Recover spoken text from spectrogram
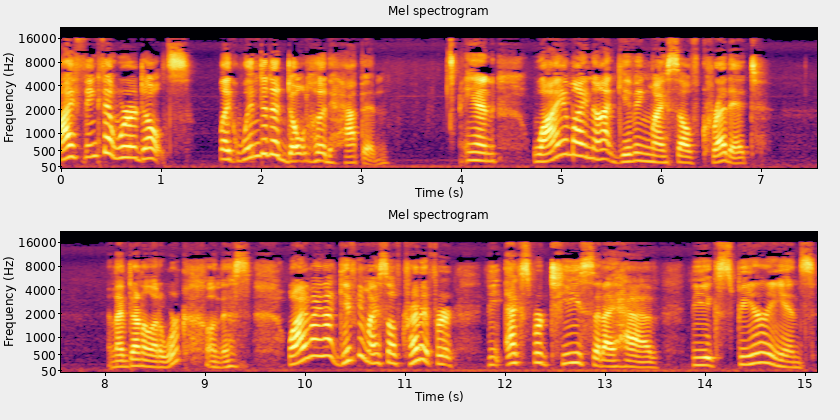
I think that we're adults. Like, when did adulthood happen? And why am I not giving myself credit and I've done a lot of work on this, why am I not giving myself credit for the expertise that I have, the experience,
